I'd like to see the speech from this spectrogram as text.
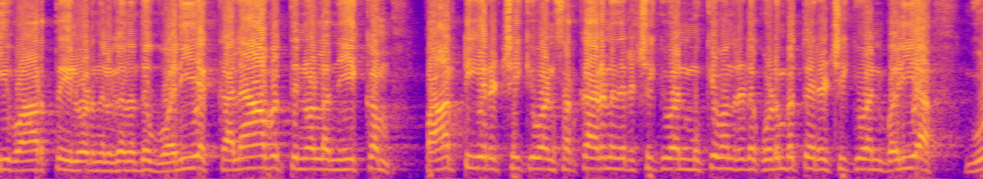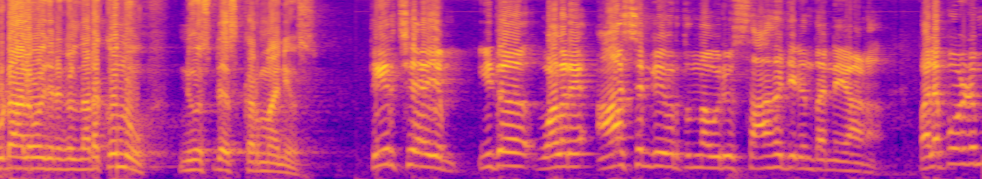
ഈ വാർത്തയിലൂടെ നൽകുന്നത്. വലിയ കലാപത്തിനുള്ള നീക്കം പാർട്ടിയെ രക്ഷിക്കുവാൻ സർക്കാരിനെ രക്ഷിക്കുവാൻ മുഖ്യമന്ത്രിയുടെ കുടുംബത്തെ രക്ഷിക്കുവാൻ വലിയ ഗൂഢാലോചനകൾ നടക്കുന്നു. News desk Karma news. തീർച്ചയായും ഇത് വളരെ ആശങ്കയുയർത്തുന്ന ഒരു സാഹചര്യം തന്നെയാണ്. പലപ്പോഴും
